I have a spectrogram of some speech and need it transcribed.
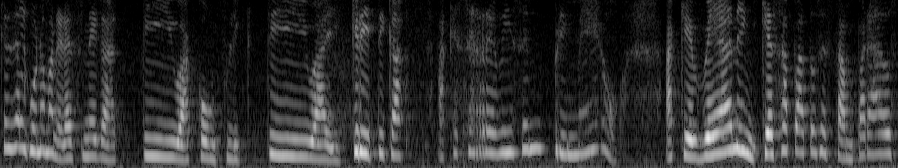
que de alguna manera es negativa, conflictiva y crítica, a que se revisen primero, a que vean en qué zapatos están parados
